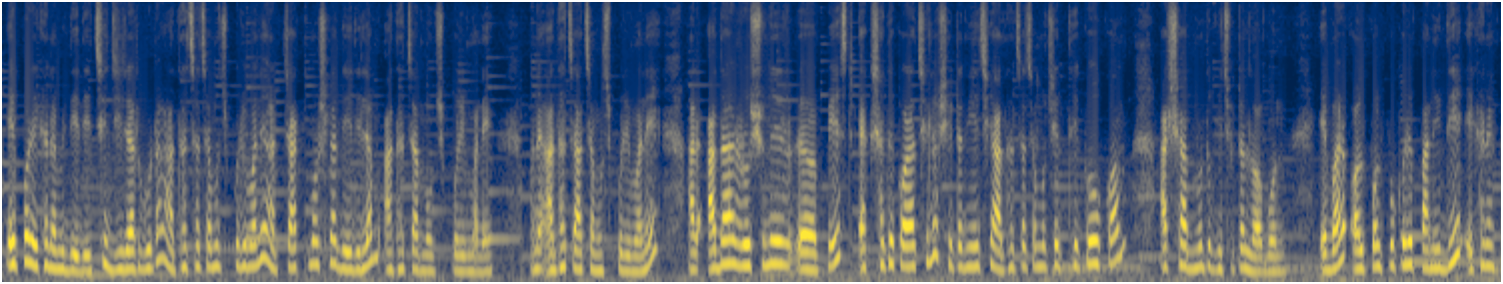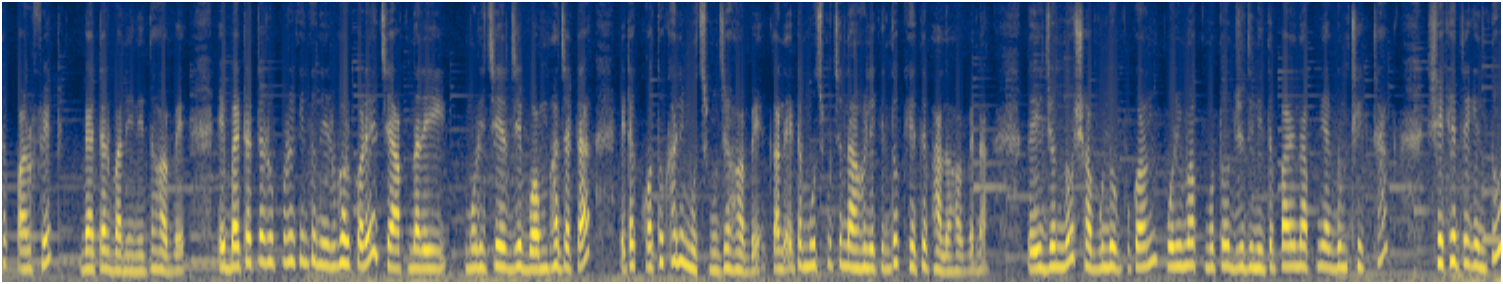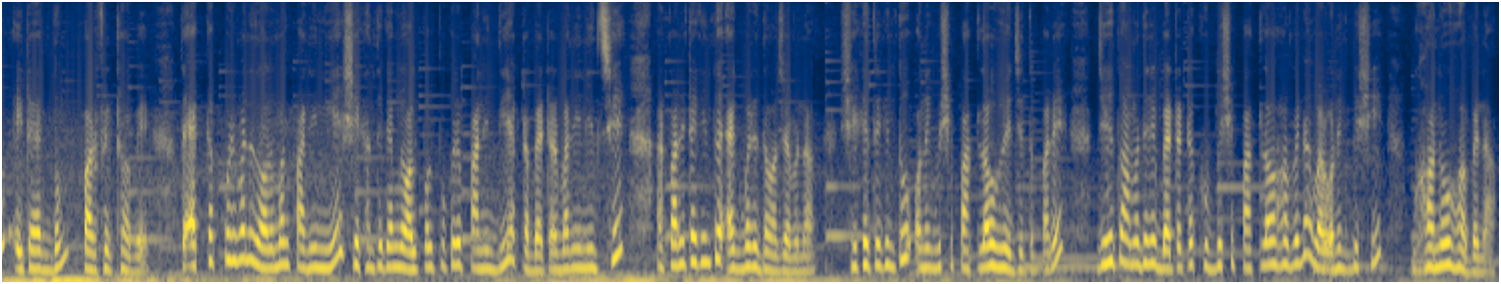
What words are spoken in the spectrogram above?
এরপর এখানে আমি দিয়ে দিচ্ছি জিরার গুঁড়া, আধা চা চামচ পরিমাণে আর চাট মশলা দিয়ে দিলাম আধা চামচ পরিমাণে মানে আধা চা চামচ পরিমাণে। আর আদা, রসুনের পেস্ট একসাথে করা ছিল, সেটা নিয়েছি আধা চা চামচের থেকেও কম, আর স্বাদ মতো কিছুটা লবণ। এবার অল্প অল্প করে পানি দিয়ে এখানে একটা পারফেক্ট ব্যাটার বানিয়ে নিতে হবে। এই ব্যাটারটার উপরে কিন্তু নির্ভর করে যে আপনার এই মরিচের যে বম ভাজাটা, এটা কতখানি মুচমুচে হবে। কারণ এটা মুচমুচে না হলে কিন্তু খেতে ভালো হবে না। তো এই জন্য সবগুলো উপকরণ পরিমাপ মতো যদি নিতে পারেন আপনি একদম ঠিকঠাক, সেক্ষেত্রে কিন্তু এটা একদম পারফেক্ট হবে। তো এক কাপ পরিমাণে নর্মাল পানি নিয়ে সেখান থেকে আমি অল্প অল্প করে পানি দিয়ে একটা ব্যাটার বানিয়ে নিচ্ছি। আর পানিটা কিন্তু একবারে দেওয়া যাবে না। সেক্ষেত্রে কিন্তু অনেক বেশি পাতলাও হয়ে যেতে পারে। যেহেতু আমাদের এই ব্যাটারটা খুব বেশি পাতলাও হবে না আবার অনেক বেশি ঘনও হবে না।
